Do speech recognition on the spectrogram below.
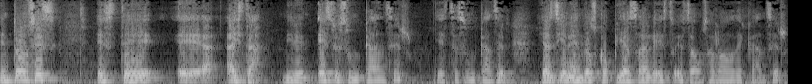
Entonces, este, eh, ahí está. Miren, esto es un cáncer. Este es un cáncer. Ya si en endoscopía sale esto, ya estamos hablando de cáncer.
